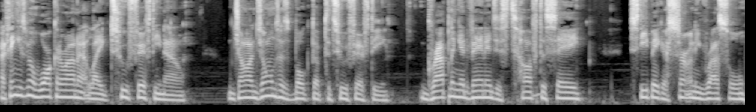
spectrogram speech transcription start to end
I think he's been walking around at like 250 now. Jon Jones has bulked up to 250. Grappling advantage is tough to say. Stipe can certainly wrestle,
